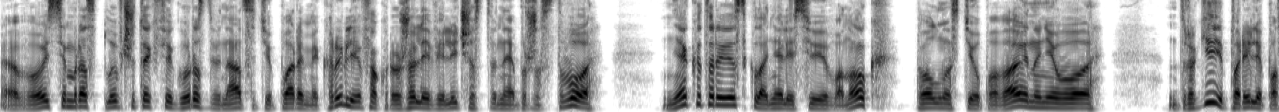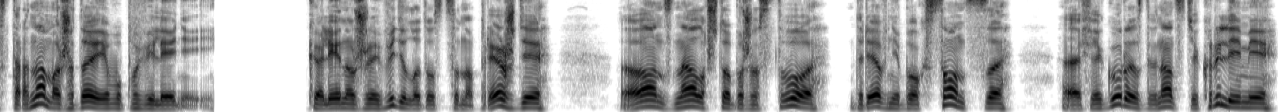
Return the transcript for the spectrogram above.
Восемь расплывчатых фигур с двенадцатью парами крыльев окружали величественное божество, некоторые склонялись у его ног, полностью уповая на него, другие парили по сторонам, ожидая его повелений. Колин уже видел эту сцену прежде, он знал, что божество — древний бог солнца, а фигуры с двенадцатью крыльями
